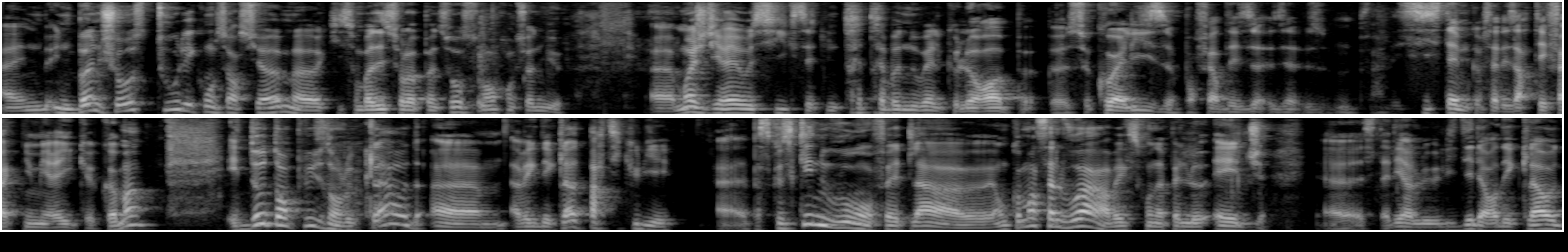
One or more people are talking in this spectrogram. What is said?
une, bonne chose. Tous les consortiums euh, qui sont basés sur l'open source souvent fonctionnent mieux. Euh, moi, je dirais aussi que c'est une très très bonne nouvelle que l'Europe euh, se coalise pour faire des, des, systèmes comme ça, des artefacts numériques communs, et d'autant plus dans le cloud, avec des clouds particuliers. parce que ce qui est nouveau en fait là, on commence à le voir avec ce qu'on appelle le edge, c'est-à-dire l'idée d'avoir des clouds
